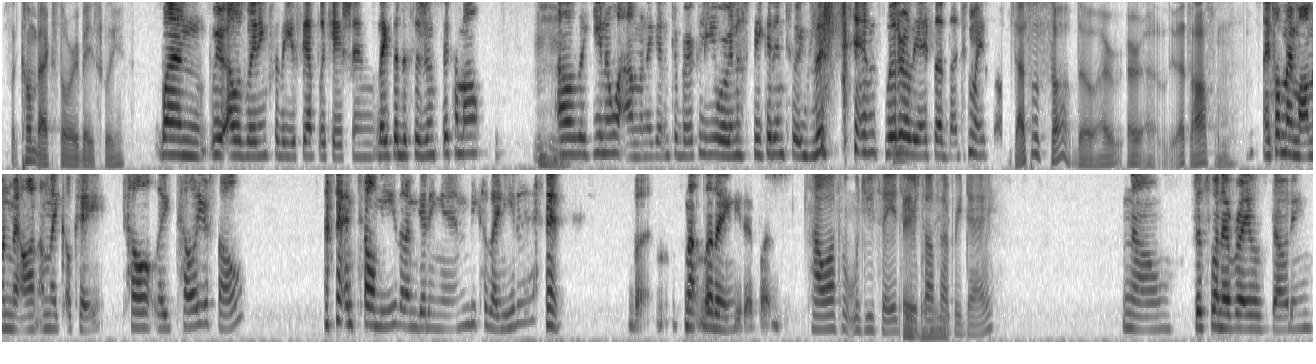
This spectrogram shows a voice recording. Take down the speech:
It's a comeback story, basically. When we, I was waiting for the UC application, like the decisions to come out, mm-hmm. I was like, you know what? I'm gonna get into Berkeley. We're gonna speak it into existence. Literally, I said that to myself. That's what's up, though. I, I, uh, that's awesome. I told my mom and my aunt, I'm like, okay, tell like tell yourself and tell me that I'm getting in because I need it. but not that I need it, but how often would you say it to hey, yourself buddy. every day? No, just whenever I was doubting.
